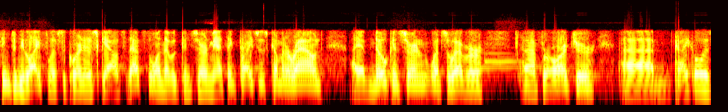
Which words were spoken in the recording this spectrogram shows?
seem to be lifeless according to the scouts. That's the one that would concern me. I think Price is coming around. I have no concern whatsoever uh, for Archer. Uh, Keuchel is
